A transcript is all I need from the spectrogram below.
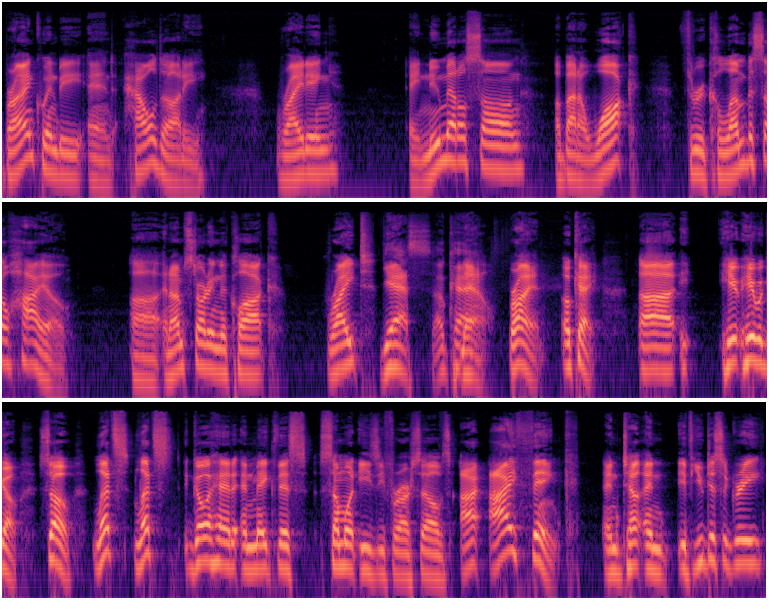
Brian Quinby and Howell Dottie writing a new metal song about a walk through Columbus, Ohio, uh, and I'm starting the clock right Yes. Okay. now, Brian. Okay, uh, here here we go. So let's let's go ahead and make this somewhat easy for ourselves. I I think, and tell and if you disagree,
